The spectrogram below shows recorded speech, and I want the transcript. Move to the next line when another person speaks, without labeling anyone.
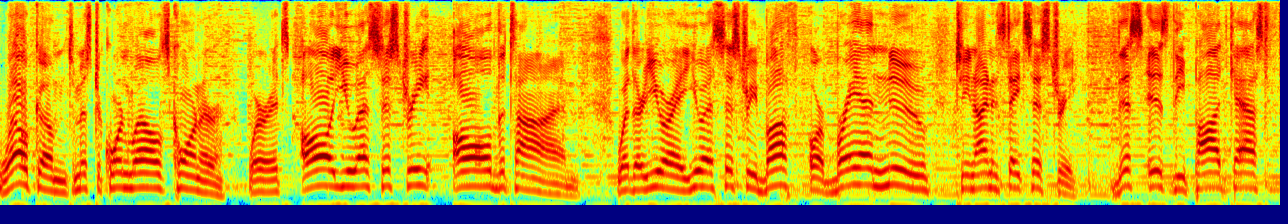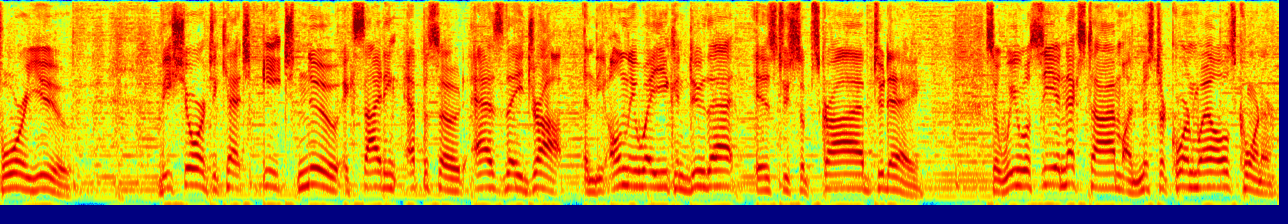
Welcome to Mr. Cornwell's Corner, where it's all U.S. history all the time. Whether you are a U.S. history buff or brand new to United States history, this is the podcast for you. Be sure to catch each new exciting episode as they drop, and the only way you can do that is to subscribe today. So we will see you next time on Mr. Cornwell's Corner.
